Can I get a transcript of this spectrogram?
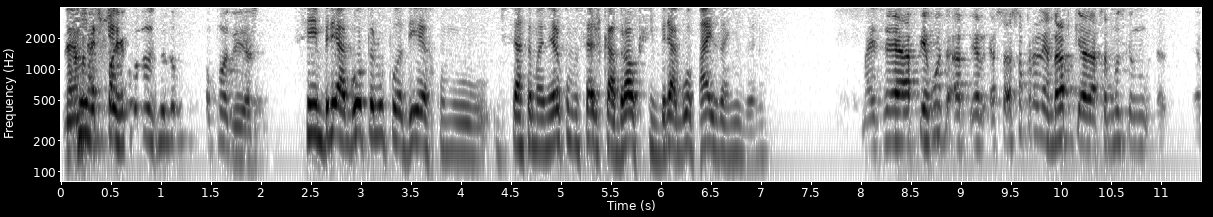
Né? Sim, Mas foi reconduzido ao poder. Se embriagou pelo poder, como de certa maneira, como o Sérgio Cabral, que se embriagou mais ainda. Né? Mas é a pergunta, é só, só para lembrar, porque essa música é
